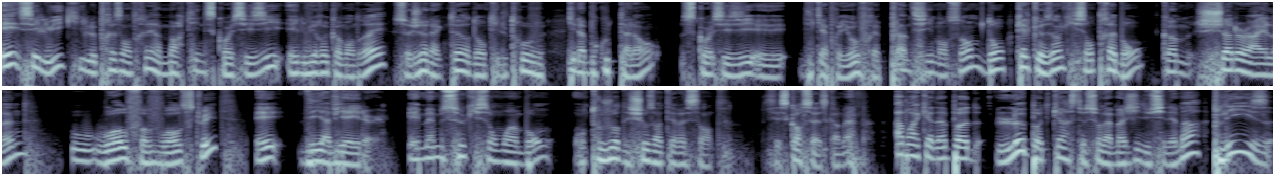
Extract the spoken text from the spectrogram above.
et c'est lui qui le présenterait à Martin Scorsese et lui recommanderait ce jeune acteur dont il trouve qu'il a beaucoup de talent. Scorsese et DiCaprio feraient plein de films ensemble, dont quelques-uns qui sont très bons, comme Shutter Island ou Wolf of Wall Street et The Aviator. Et même ceux qui sont moins bons ont toujours des choses intéressantes. C'est Scorsese quand même. Abracadapod, le podcast sur la magie du cinéma. Please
